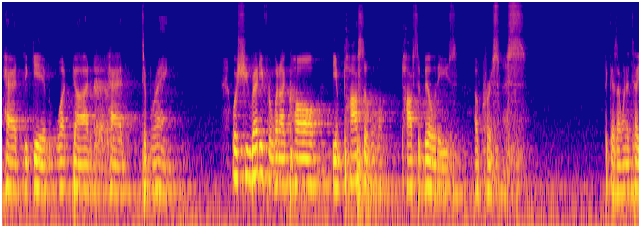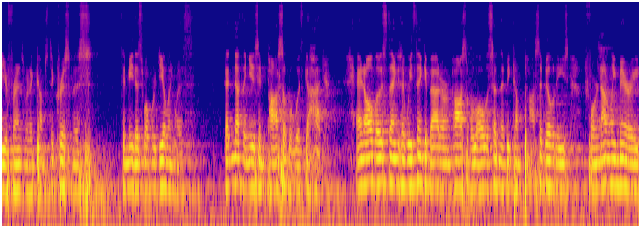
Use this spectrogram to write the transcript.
had to give, what God had to bring? Was she ready for what I call the impossible possibilities of Christmas? Because I want to tell you, friends, when it comes to Christmas, to me, that's what we're dealing with. That nothing is impossible with God and all those things that we think about are impossible, all of a sudden they become possibilities for not only Mary,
